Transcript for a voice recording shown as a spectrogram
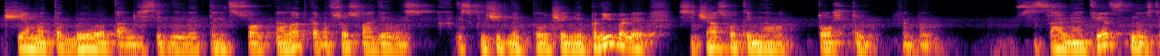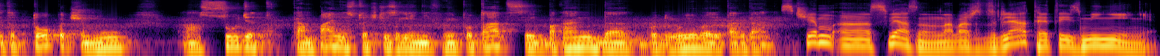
чем это было там действительно лет 30-40 назад, когда все сводилось к исключительно к получению прибыли. Сейчас вот именно вот то, что как бы социальная ответственность, это то, почему а, судят компании с точки зрения их репутации, бренда, гудвилла и так далее. С чем э, связано, на ваш взгляд, это изменение?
